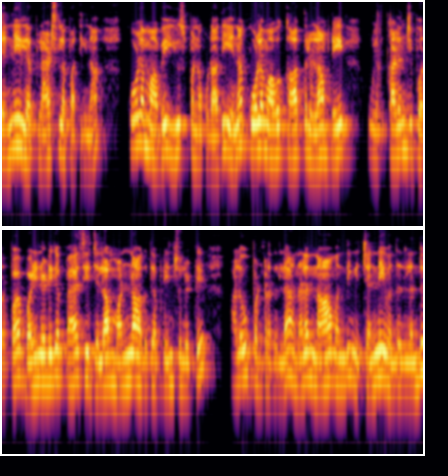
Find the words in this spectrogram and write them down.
சென்னையில் ஃப்ளாட்ஸில் பார்த்தீங்கன்னா கோலமாவே யூஸ் பண்ணக்கூடாது. ஏன்னா கோலமாவு காற்றுலலாம் அப்படியே உங்களுக்கு களைஞ்சி போகிறப்ப வழிநடுக பேசேஜ் எல்லாம் மண்ணாகுது அப்படின்னு சொல்லிட்டு அலோவ் பண்ணுறதில்ல அதனால் நான் வந்து இங்கே சென்னை வந்ததுலேருந்து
